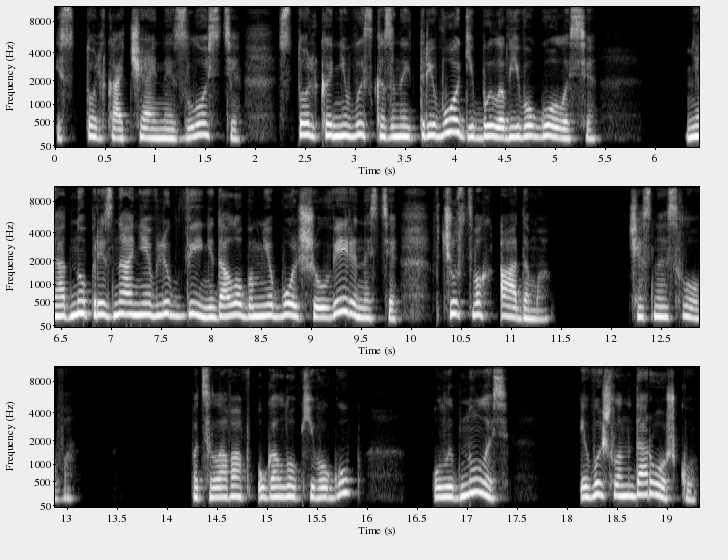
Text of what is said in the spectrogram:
И столько отчаянной злости, столько невысказанной тревоги было в его голосе. Ни одно признание в любви не дало бы мне больше уверенности в чувствах Адама. Честное слово. Поцеловав уголок его губ, улыбнулась и вышла на дорожку,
